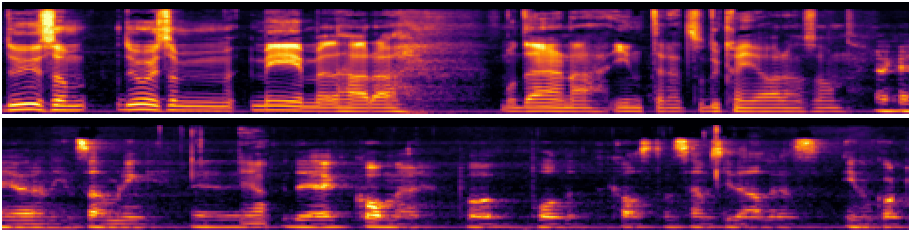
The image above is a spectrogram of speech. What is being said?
Du är ju som, du är ju som med med det här äh, moderna internet så du kan göra en sån. Jag kan göra en insamling. Eh, Ja. Det kommer på podcastens hemsida alldeles inom kort.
